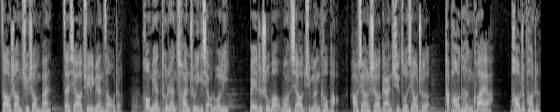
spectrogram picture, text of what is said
早上去上班，在小区里边走着，后面突然窜出一个小萝莉，背着书包往小区门口跑，好像是要赶去坐校车。她跑得很快啊，跑着跑着，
